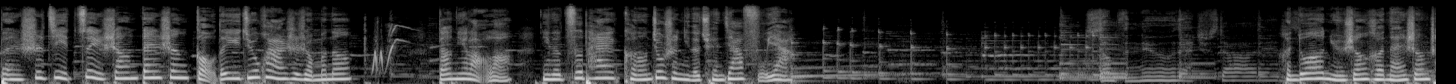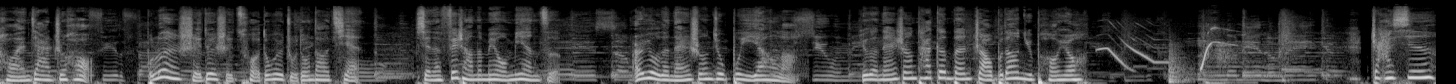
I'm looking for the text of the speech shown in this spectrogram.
本世纪最伤单身狗的一句话是什么呢？当你老了。你的自拍可能就是你的全家福呀。很多女生和男生吵完架之后，不论谁对谁错，都会主动道歉，显得非常的没有面子。而有的男生就不一样了，有的男生他根本找不到女朋友，扎心。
